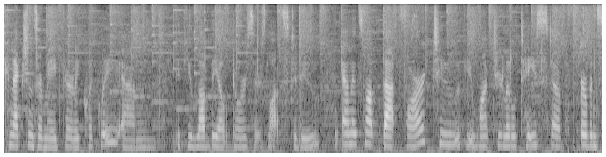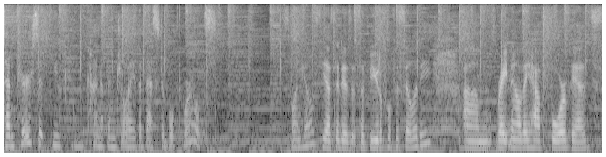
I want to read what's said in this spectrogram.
connections are made fairly quickly. And if you love the outdoors, there's lots to do. And it's not that far to, if you want your little taste of urban centers, you can kind of enjoy the best of both worlds. Hills? Yes, it is. It's a beautiful facility. Um, right now they have four beds,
